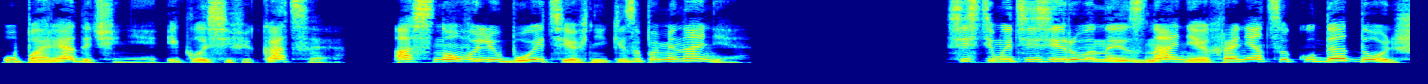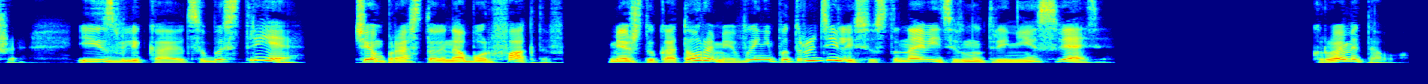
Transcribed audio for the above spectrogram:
Упорядочение и классификация — основы любой техники запоминания. Систематизированные знания хранятся куда дольше и извлекаются быстрее, чем простой набор фактов, между которыми вы не потрудились установить внутренние связи. Кроме того,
